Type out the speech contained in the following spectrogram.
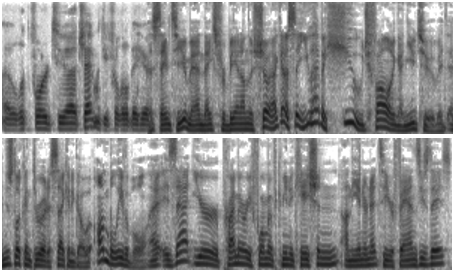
I look forward to uh, chatting with you for a little bit here. Same to you, man. Thanks for being on the show. And I got to say, you have a huge following on YouTube. I'm just looking through it a second ago. Unbelievable. Uh, is that your primary form of communication on the internet to your fans these days?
